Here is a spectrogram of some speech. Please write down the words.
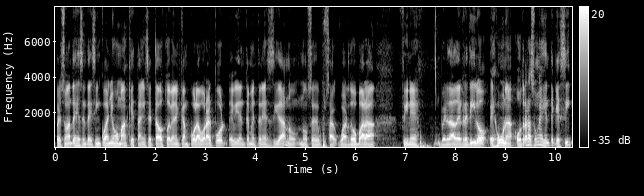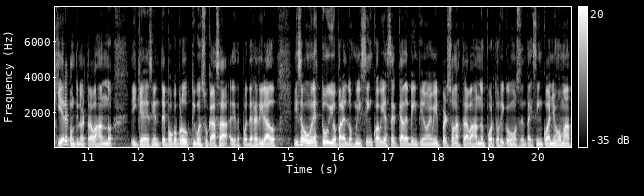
personas de 65 años o más que están insertados todavía en el campo laboral por evidentemente necesidad, no, no se guardó para fines ¿verdad? del retiro es una. Otra razón es gente que sí quiere continuar trabajando y que se siente poco productivo en su casa eh, después de retirado. Y según un estudio, para el 2005 había cerca de 29 mil personas trabajando en Puerto Rico con 65 años o más.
